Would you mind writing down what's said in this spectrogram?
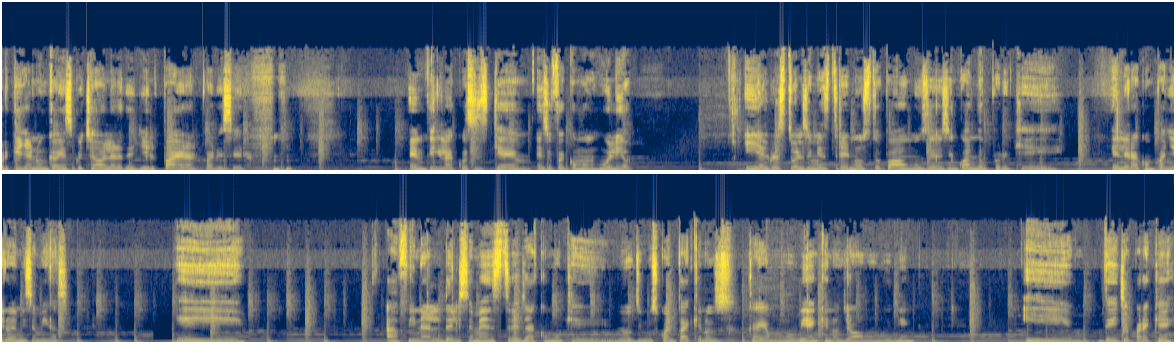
Porque ella nunca había escuchado hablar de Jill Fire, al parecer. en fin, la cosa es que eso fue como en julio. Y el resto del semestre nos topábamos de vez en cuando porque él era compañero de mis amigas. Y a final del semestre ya como que nos dimos cuenta que nos caíamos muy bien, que nos llevábamos muy bien. Y de ella para qué,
